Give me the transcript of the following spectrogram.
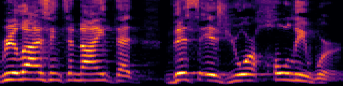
Realizing tonight that this is your holy word.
